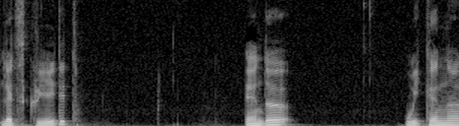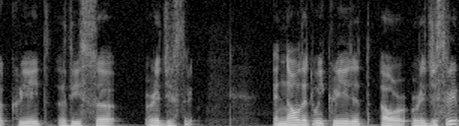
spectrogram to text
Let's create it. And uh, we can uh, create this uh, registry. And now that we created our registry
